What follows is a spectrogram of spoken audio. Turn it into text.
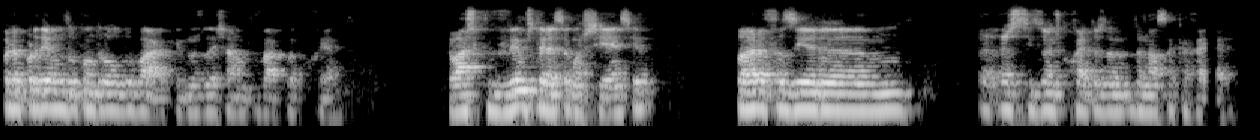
para perdermos o controle do barco e nos deixarmos levar pela corrente. Eu acho que devemos ter essa consciência para fazer uh, as decisões corretas da, da, nossa carreira.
